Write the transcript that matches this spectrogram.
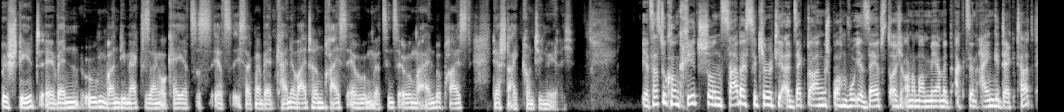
besteht, äh, wenn irgendwann die Märkte sagen, okay, jetzt ist jetzt, ich sag mal, werden keine weiteren Preiserhöhungen oder Zinserhöhungen mehr einbepreist, der steigt kontinuierlich. Jetzt hast du konkret schon Cybersecurity als Sektor angesprochen, wo ihr selbst euch auch nochmal mehr mit Aktien eingedeckt habt.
